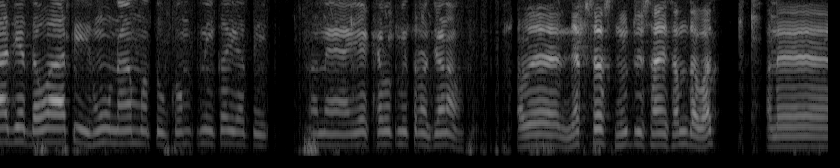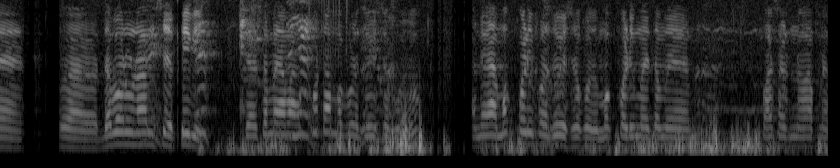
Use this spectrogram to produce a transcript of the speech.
આ જે દવા હતી શું નામ હતું કંપની કઈ હતી અને એ ખેડૂત મિત્રો જણાવશો હવે નેક્સસ ન્યુટ્રી સાયન્સ અમદાવાદ અને દવાનું નામ છે પીવી જે તમે આમાં ફોટામાં પણ જોઈ શકો છો. અને આ મગફળી પણ જોઈ શકો છો. મગફળીમાં તમે પાછળનો આપણે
